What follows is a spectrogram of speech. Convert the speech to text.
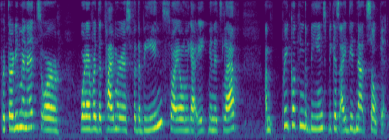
for 30 minutes or whatever the timer is for the beans. So I only got eight minutes left. I'm pre-cooking the beans because I did not soak it.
